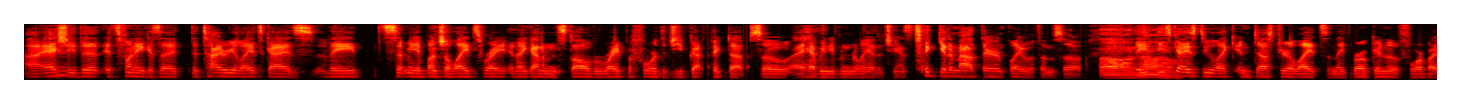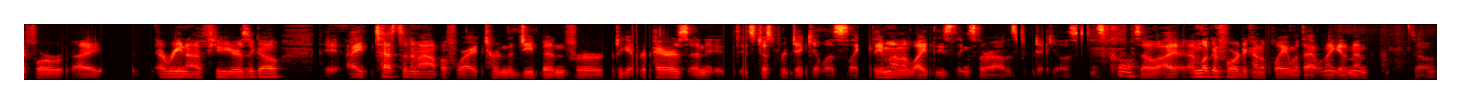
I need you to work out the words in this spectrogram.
Uh, actually, the it's funny because the the Tyri Lights guys they sent me a bunch of lights right, and I got them installed right before the Jeep got picked up, so I haven't even really had a chance to get them out there and play with them. So oh they, no these guys do like industrial lights, and they broke into the four x four uh, arena a few years ago. I tested them out before I turned the Jeep in for to get repairs, and it, it's just ridiculous. Like the amount of light these things throw out is ridiculous. It's cool. So I, I'm looking forward to kind of playing with that when I get them in. So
